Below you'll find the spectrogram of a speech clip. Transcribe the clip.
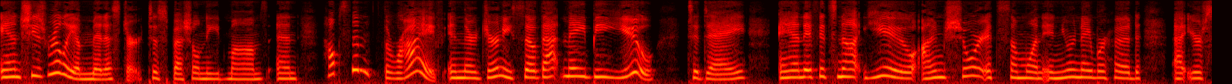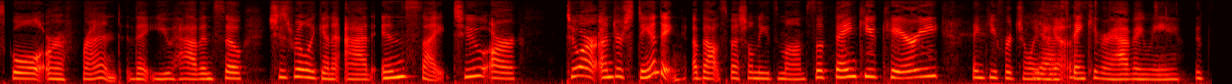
and she's really a minister to special need moms and helps them thrive in their journey. So that may be you today. And if it's not you i'm sure it's someone in your neighborhood at your school or a friend that you have. And so she's really going to add insight to our to our understanding about special needs moms. So thank you, Carrie. Thank you for joining yes, us. Thank you for having me. It's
